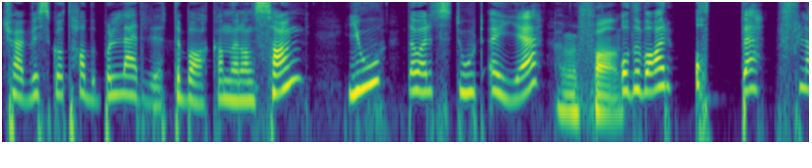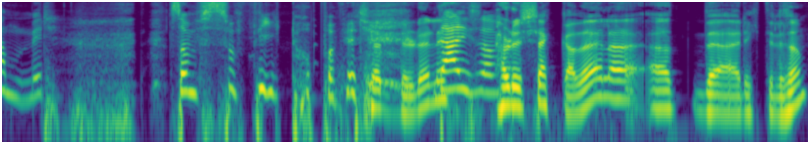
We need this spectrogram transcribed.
Travis Scott hadde på lerretet bak han når han sang? Jo, det var et stort øye, Ja, og det var åtte flammer som, som fyrte oppover. Kødder du, eller? Er liksom, Har du sjekka det, eller at det er riktig, liksom?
